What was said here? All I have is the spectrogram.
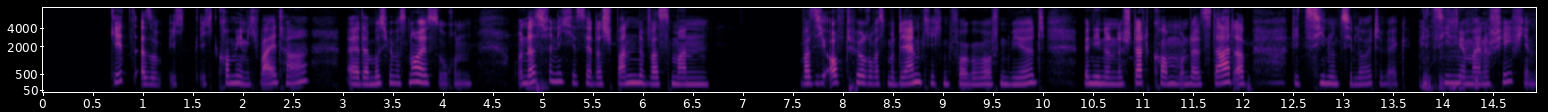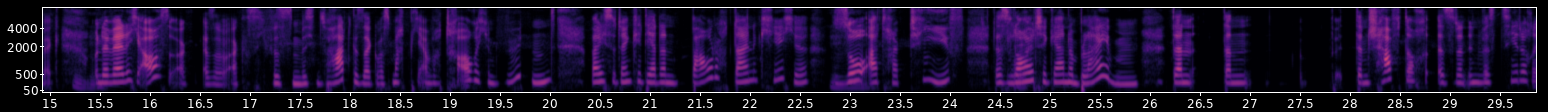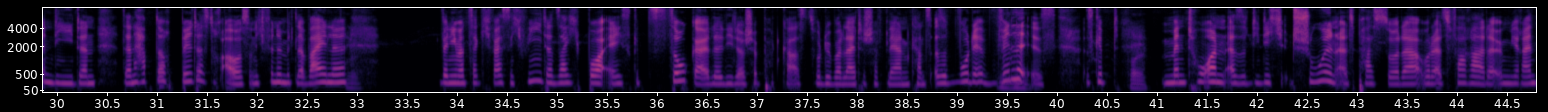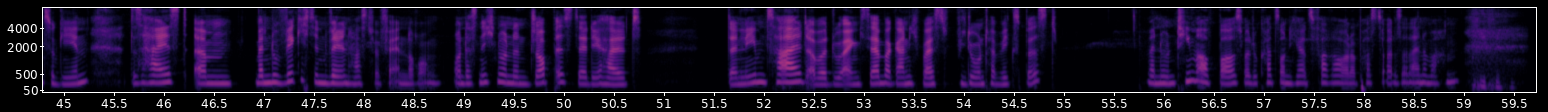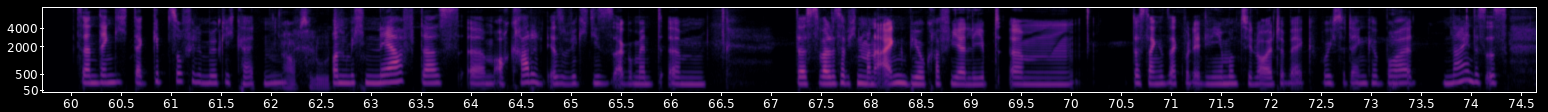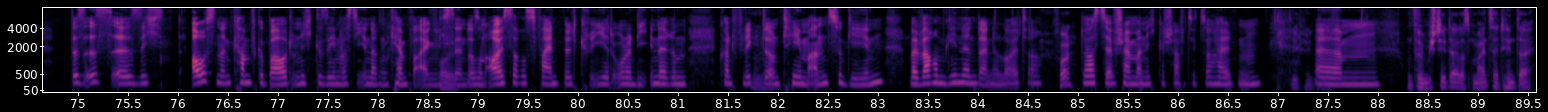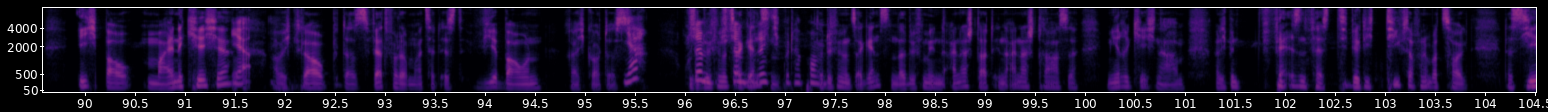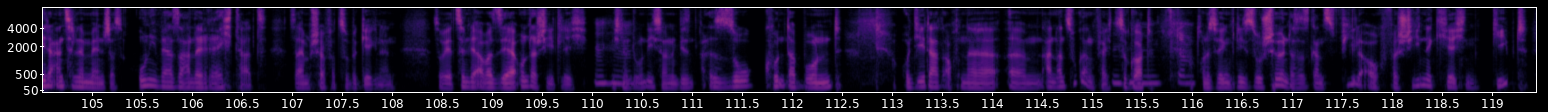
geht, also ich, ich komme hier nicht weiter, äh, da muss ich mir was Neues suchen. Und das Mhm. finde ich ist ja das Spannende, was man, was ich oft höre, was modernen Kirchen vorgeworfen wird, wenn die in eine Stadt kommen und als Start-up, die ziehen uns die Leute weg, die ziehen mir meine Schäfchen weg. Mhm. Und da werde ich auch so, also aggressiv ist ein bisschen zu hart gesagt, aber es macht mich einfach traurig und wütend, weil ich so denke, ja, dann bau doch deine Kirche so Mhm. attraktiv, dass. Leute gerne bleiben. Dann, dann, dann schaff doch, also dann investier doch in die, dann, dann hab doch, bild das doch aus. Und ich finde mittlerweile, Voll. Wenn jemand sagt, ich weiß nicht wie, dann sage ich, boah, ey, es gibt so geile Leadership-Podcasts, wo du über Leiterschaft lernen kannst. Also wo der Wille Mhm. ist. Es gibt Voll. Mentoren, also die dich schulen als Pastor da, oder als Pfarrer da irgendwie reinzugehen. Das heißt, ähm, wenn du wirklich den Willen hast für Veränderung und das nicht nur ein Job ist, der dir halt dein Leben zahlt, aber du eigentlich selber gar nicht weißt, wie du unterwegs bist. Wenn du ein Team aufbaust, weil du kannst auch nicht als Pfarrer oder Pastor alles alleine machen, dann denke ich, da gibt es so viele Möglichkeiten. Absolut. Und mich nervt das ähm, auch gerade, also wirklich dieses Argument, ähm, das, weil das habe ich in meiner eigenen Biografie erlebt, ähm, dass dann gesagt wurde, ja, die nehmen uns die Leute weg, wo ich so denke, boah, nein, das ist, das ist äh, sich außen einen Kampf gebaut und nicht gesehen, was die inneren Kämpfe eigentlich Voll. sind. Also ein äußeres Feindbild kreiert, ohne die inneren Konflikte Mhm. und Themen anzugehen. Weil warum gehen denn deine Leute? Voll, Du hast ja scheinbar nicht geschafft, sie zu halten. definitiv. Ähm, Und für mich steht da das Mindset hinter, ich baue meine Kirche, ja, aber ich glaube, das wertvollere Mindset ist, wir bauen Reich Gottes. ja, Und da stimmt, dürfen wir uns stimmt, ergänzen. richtig guter Da Punkt. dürfen wir uns ergänzen. Da dürfen wir in einer Stadt, in einer Straße mehrere Kirchen haben. Weil ich bin felsenfest, wirklich tief davon überzeugt, dass jeder einzelne Mensch das universale Recht hat, seinem Schöpfer zu begegnen. So, jetzt sind wir aber sehr unterschiedlich. Nicht nur Mhm. du und ich, sondern wir sind alle so kunterbunt und jeder hat auch eine, ähm, einen anderen Zugang vielleicht zu Gott. Mhm, Stimmt. Und deswegen finde ich es so schön, dass es ganz viele auch verschiedene Kirchen gibt,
